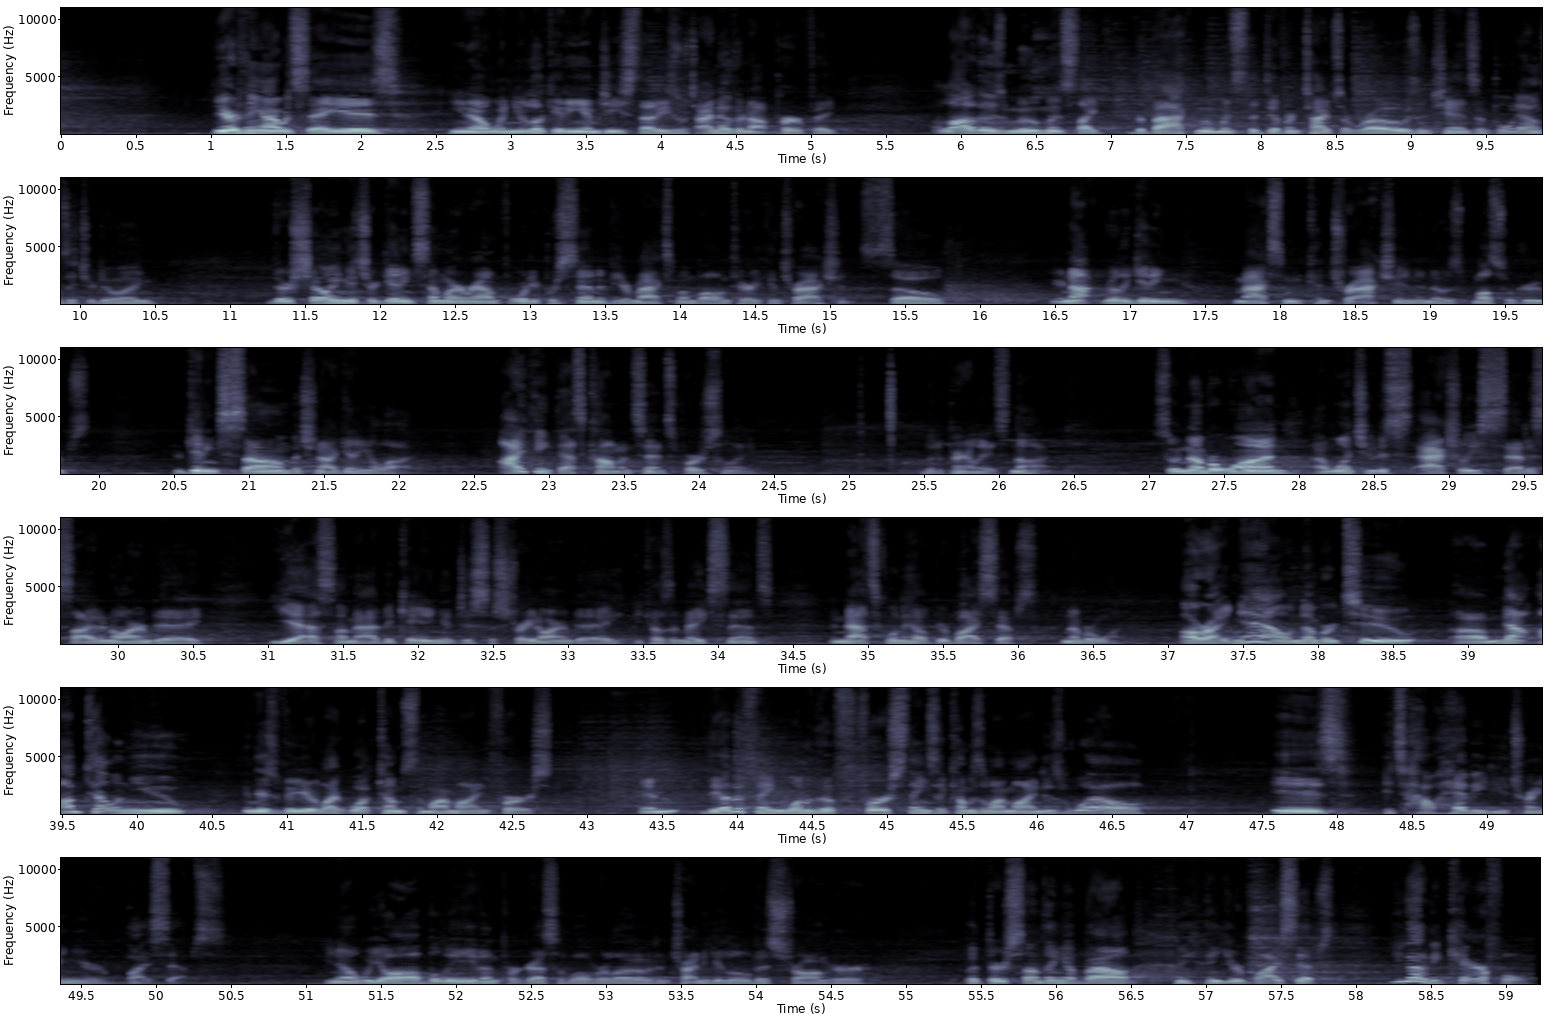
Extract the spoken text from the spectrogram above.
The other thing I would say is, you know, when you look at EMG studies, which I know they're not perfect, a lot of those movements, like the back movements, the different types of rows and chins and pull downs that you're doing, they're showing that you're getting somewhere around 40% of your maximum voluntary contractions. So you're not really getting maximum contraction in those muscle groups. You're getting some, but you're not getting a lot. I think that's common sense personally, but apparently it's not. So, number one, I want you to actually set aside an arm day Yes, I'm advocating just a straight arm day because it makes sense, and that's going to help your biceps, number one. All right, now, number two, um, now I'm telling you in this video like what comes to my mind first. And the other thing, one of the first things that comes to my mind as well is it's how heavy do you train your biceps? You know, we all believe in progressive overload and trying to get a little bit stronger, but there's something about your biceps, you got to be careful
